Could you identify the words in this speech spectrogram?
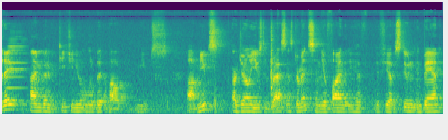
Today I'm going to be teaching you a little bit about mutes. Uh, mutes are generally used in brass instruments and you'll find that you have, if you have a student in band,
